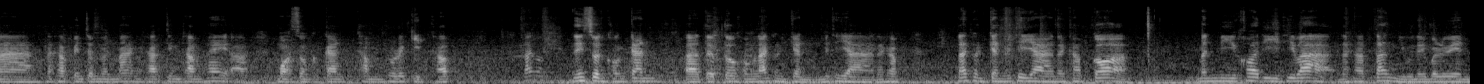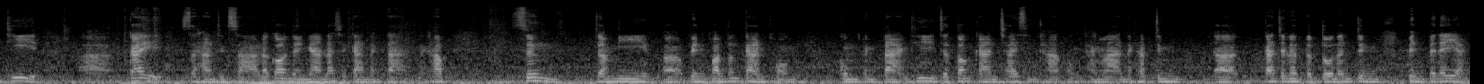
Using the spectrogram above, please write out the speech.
มานะครับเป็นจำนวนมากนะครับ จึงทำให้อ่าเหมาะสมกับการทำธุรกิจครับ ในส่วนของการเอ่อเติบโตของร้านขอนแก่นวิทยานะครับ ร้านขอนแก่นวิทยานะครับก็ มันมีข้อดีที่ว่านะครับตั้งอยู่ในบริเวณที่ใกล้สถานศึกษา แล้วก็หน่วยงานราชการต่างๆนะครับ ซึ่งจะมีเป็นความต้องการของกลุ่มต่างๆ ที่จะต้องการใช้สินค้าของทางร้านนะครับ จึงการเจริญเติบโตนั้นจึงเป็นไปได้อย่าง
